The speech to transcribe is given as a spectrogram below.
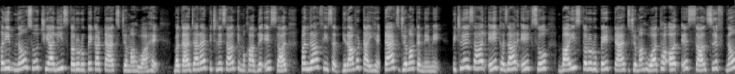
करीब नौ करोड़ रुपए का टैक्स जमा हुआ है। बताया जा रहा है, पिछले साल के मुकाबले इस साल 15 फ़ीसद गिरावट आई है, टैक्स जमा करने में। पिछले साल एक हज़ार एक सौ बाईस करोड़ रुपए टैक्स जमा हुआ था और इस साल सिर्फ़ नौ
